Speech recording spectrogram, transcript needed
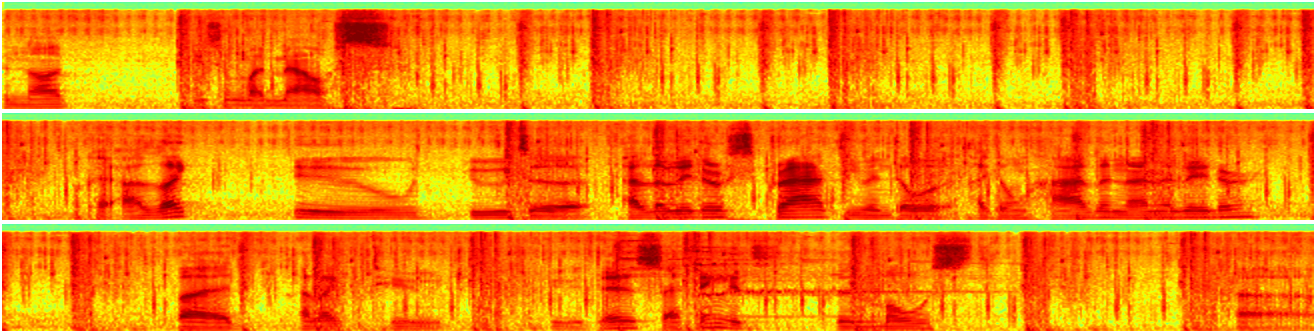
I'm not using my mouse. Okay, I like to do the elevator strat even though I don't have an elevator. But I like to do this. I think it's the most uh,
